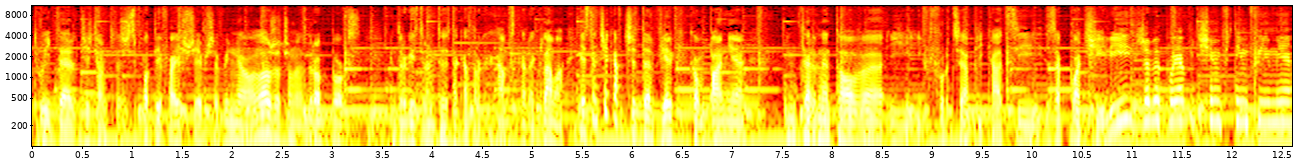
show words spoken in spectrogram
Twitter, gdzieś tam też Spotify się przewinęło, no rzeczone Dropbox. Z drugiej strony to jest taka trochę chamska reklama. Jestem ciekaw, czy te wielkie kompanie internetowe i, i twórcy aplikacji zapłacili, żeby pojawić się w tym filmie?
